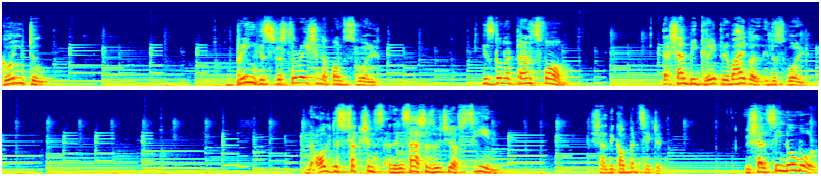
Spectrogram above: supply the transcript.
going to bring His restoration upon this world. He's going to transform. There shall be great revival in this world. And all destructions and the disasters which you have seen shall be compensated. You shall see no more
